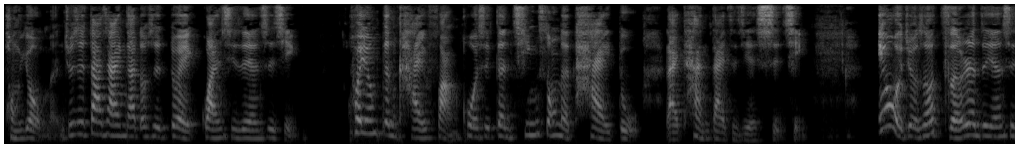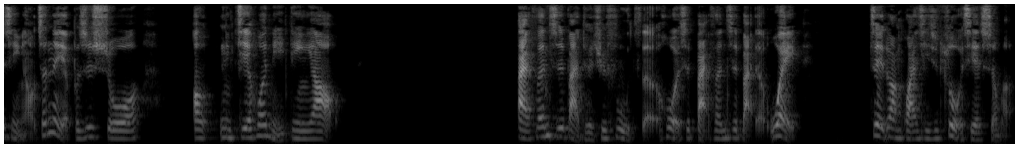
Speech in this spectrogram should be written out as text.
朋友们，就是大家应该都是对关系这件事情会用更开放或者是更轻松的态度来看待这件事情，因为我觉得有时候责任这件事情哦，真的也不是说。哦，你结婚你一定要百分之百的去负责，或者是百分之百的为这段关系去做些什么？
